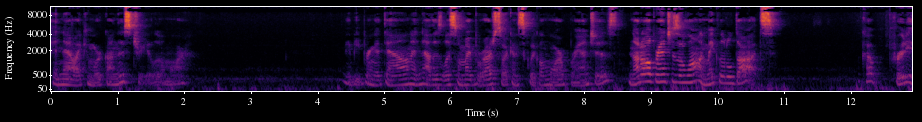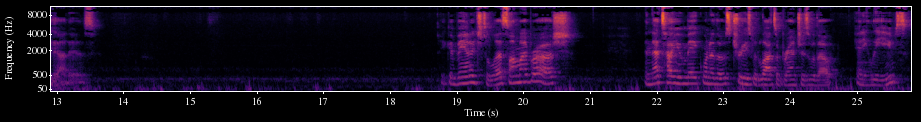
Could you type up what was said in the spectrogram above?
And now I can work on this tree a little more. Maybe bring it down and now there's less on my brush so I can squiggle more branches. Not all branches are long, make little dots. Look how pretty that is. Take advantage to less on my brush. And that's how you make one of those trees with lots of branches without any leaves.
